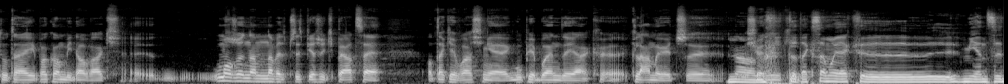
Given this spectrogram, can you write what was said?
tutaj pokombinować. Y, Może nam nawet przyspieszyć pracę o takie właśnie głupie błędy jak y, klamry czy No, średniki. to tak samo jak między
